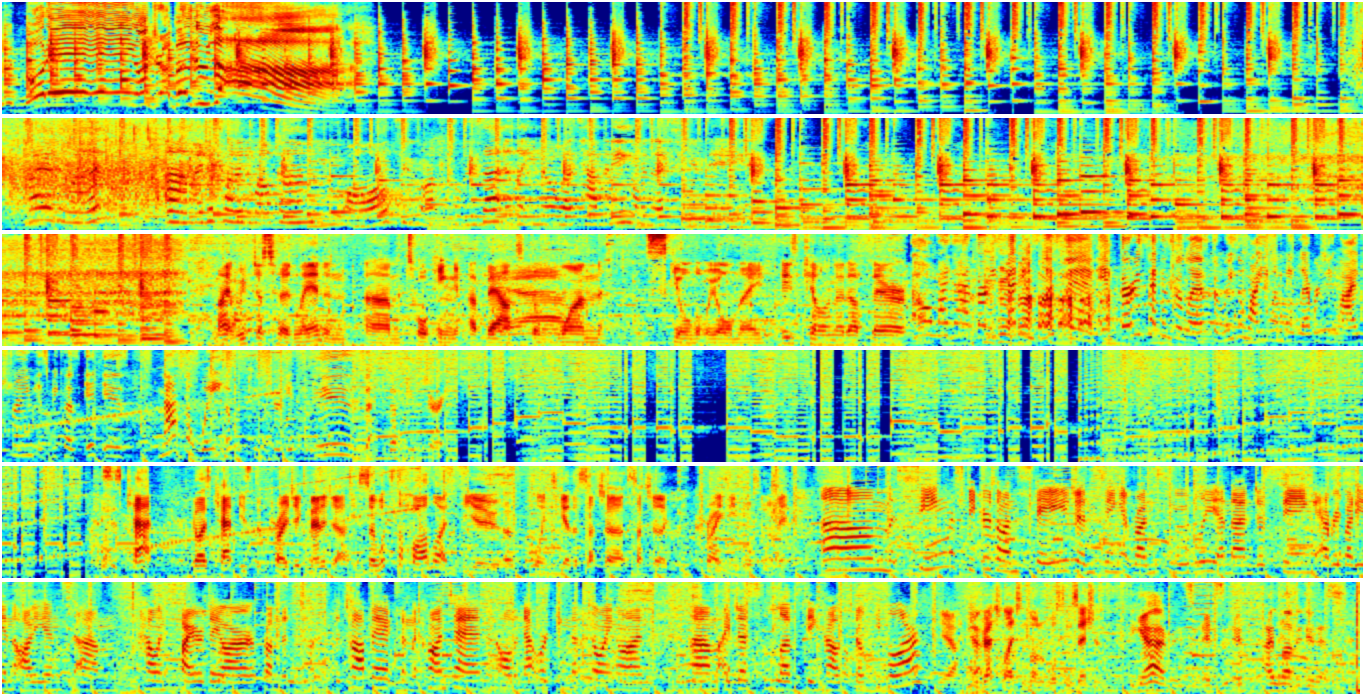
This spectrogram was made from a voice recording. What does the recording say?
Good morning, everyone. Um, I just wanted to welcome you all to Ontrapalooza and let you know what's happening over the next few days. Mate, we've just heard Landon um, talking about Yeah. the one skill that we all need. He's killing it up there. Oh my God, 30 seconds. Listen, in 30 seconds or less, the reason why you're going to be leveraging live stream is because it is not the way of the future, it is the future. This is Kat. Guys, Kat is the project manager. So what's the highlight for you of pulling together such a such a crazy, awesome event? Um, seeing the speakers on stage and seeing it run smoothly, and then just seeing everybody in the audience um, how inspired they are from the, t- the topics and the content and all the networking that's going on. Um, I just love seeing how stoked people are. Yeah. Congratulations on an awesome session. Yeah, it's, it's, it, I love to do this.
